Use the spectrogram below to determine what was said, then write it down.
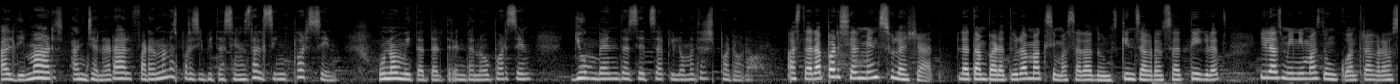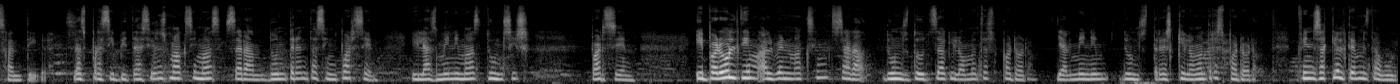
El dimarts, en general, faran unes precipitacions del 5%, una humitat del 39% i un vent de 16 km per hora. Estarà parcialment solejat. La temperatura màxima serà d'uns 15 graus centígrads i les mínimes d'un 4 graus centígrads. Les precipitacions màximes seran d'un 35% i les mínimes d'un 6%. I per últim, el vent màxim serà d'uns 12 km per hora i el mínim d'uns 3 km per hora. Fins aquí el temps d'avui.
